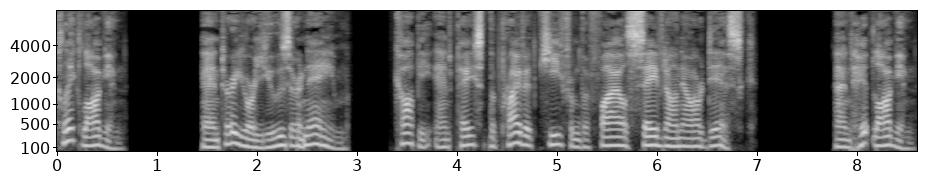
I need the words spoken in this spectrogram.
Click Login. Enter your username. Copy and paste the private key from the file saved on our disk. And hit Login.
